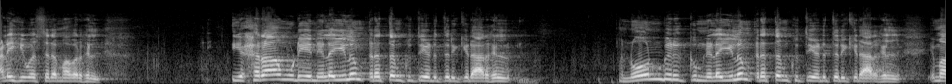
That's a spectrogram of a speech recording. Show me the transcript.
அலைஹி வசலம் அவர்கள் இஹ்ராமுடைய நிலையிலும் இரத்தம் குத்தி எடுத்திருக்கிறார்கள். நோன்பிருக்கும் நிலையிலும் இரத்தம் குத்தி எடுத்திருக்கிறார்கள். இமா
